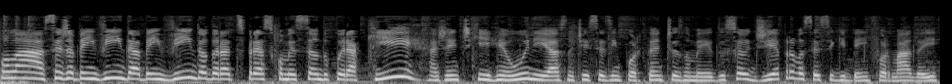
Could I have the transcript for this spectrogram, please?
Olá, seja bem-vinda, bem-vindo ao Dourado Expresso começando por aqui. A gente que reúne as notícias importantes no meio do seu dia para você seguir bem informado aí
